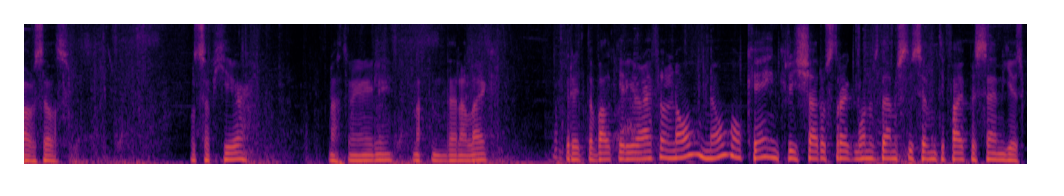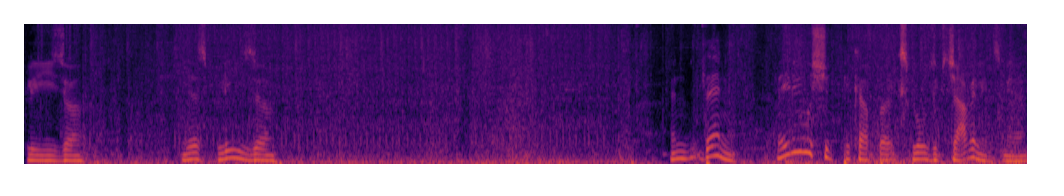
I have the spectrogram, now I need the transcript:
ourselves. What's up here? Nothing really. Nothing that I like. Upgrade the Valkyrie rifle? No, no, okay. Increase Shadow Strike bonus damage to 75%. Yes, please. Yes, please. And then, maybe we should pick up uh, Explosive Javelins, man.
